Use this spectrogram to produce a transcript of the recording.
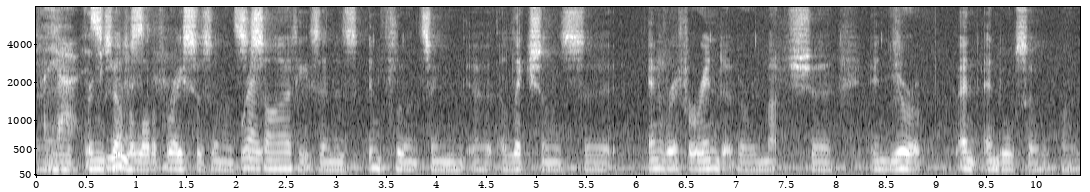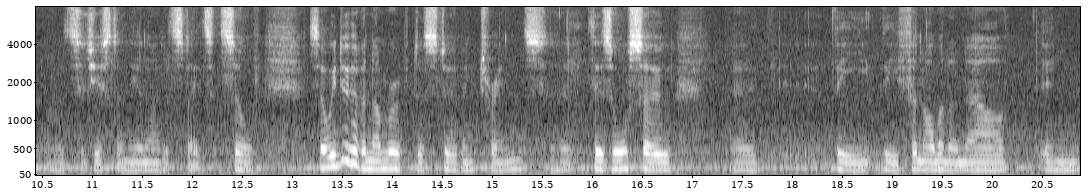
uh, yeah, brings out a lot of racism in societies right. and is influencing uh, elections uh, and referenda very much uh, in Europe. And, and also, I, would suggest, in the United States itself. So, we do have a number of disturbing trends. Uh, there's also uh, the, the phenomena now in,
